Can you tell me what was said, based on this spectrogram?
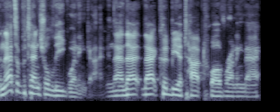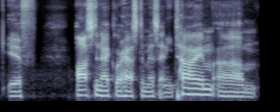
and that's a potential league winning guy. I mean that that that could be a top twelve running back if Austin Ekeler has to miss any time. Um,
